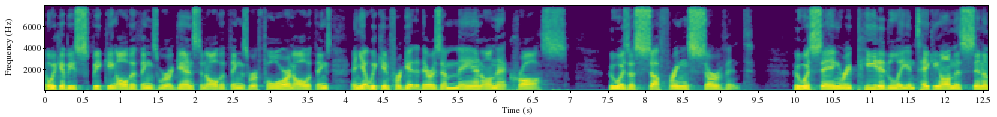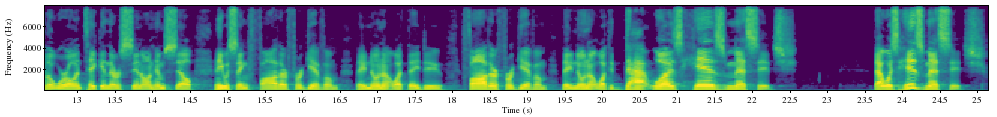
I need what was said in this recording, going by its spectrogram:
And we could be speaking all the things we're against and all the things we're for and all the things, and yet we can forget that there is a man on that cross who was a suffering servant who was saying repeatedly and taking on the sin of the world and taking their sin on himself. And he was saying, Father, forgive them. They know not what they do. Father, forgive them. They know not what to do. That was his message. That was his message.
